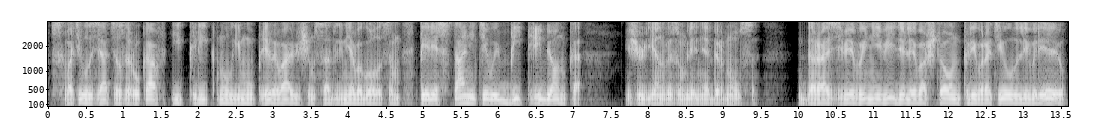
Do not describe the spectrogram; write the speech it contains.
схватил зятя за рукав и крикнул ему прерывающимся от гнева голосом «Перестанете вы бить ребенка!» Жюльен в изумлении обернулся. «Да разве вы не видели, во что он превратил ливрею?»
